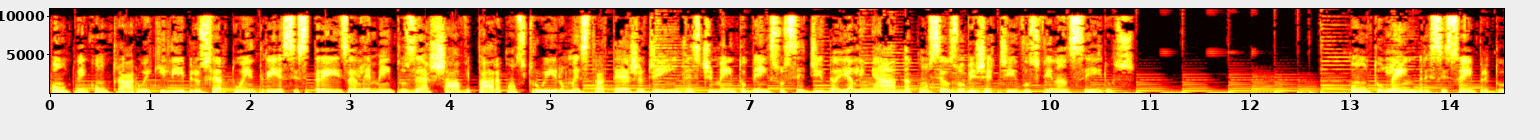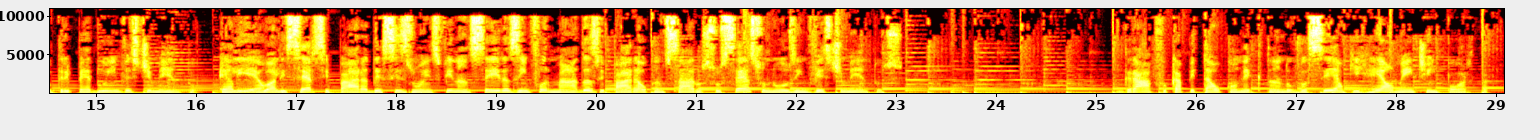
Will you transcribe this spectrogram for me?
Ponto encontrar o equilíbrio certo entre esses três elementos é a chave para construir uma estratégia de investimento bem-sucedida e alinhada com seus objetivos financeiros. Lembre-se sempre do tripé do investimento. Ele é o alicerce para decisões financeiras informadas e para alcançar o sucesso nos investimentos. Grafo Capital conectando você ao que realmente importa.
